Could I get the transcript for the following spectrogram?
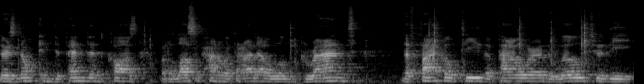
there's no independent cause, but Allah subhanahu wa ta'ala will grant the faculty, the power, the will to the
